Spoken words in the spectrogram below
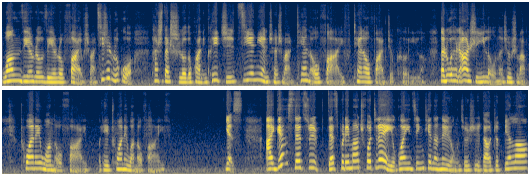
one zero zero five 是吧？其实如果 它是在十楼的话，你可以直接念成什么 ten o five ten o five 就可以了。那如果它是二十一楼呢，就是什么 twenty one o five OK twenty one o five yes。I guess that's that's pretty much for today。有关于今天的内容就是到这边了。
